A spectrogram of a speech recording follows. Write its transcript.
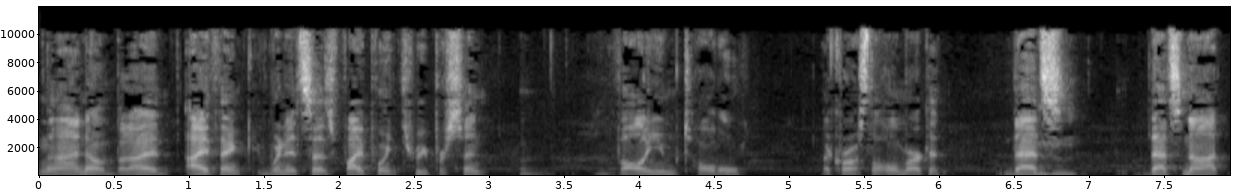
No, I know, but I I think when it says 5.3% volume total across the whole market, that's mm-hmm. That's not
